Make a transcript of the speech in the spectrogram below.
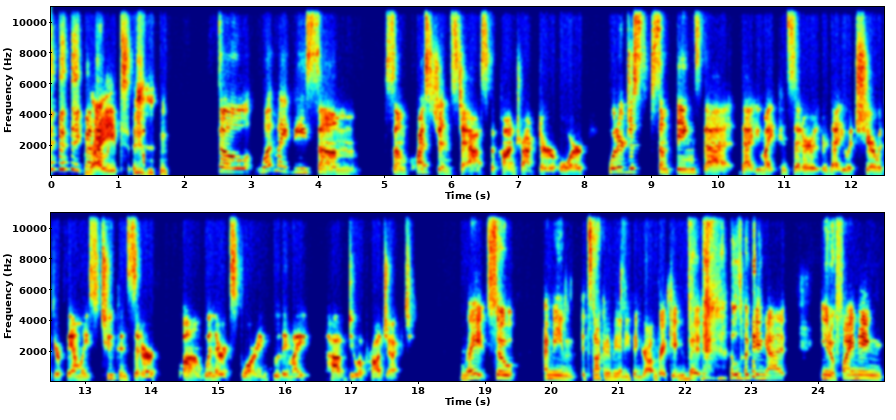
right. so, what might be some some questions to ask the contractor, or what are just some things that that you might consider or that you would share with your families to consider um, when they're exploring who they might have do a project? Right. So, I mean, it's not going to be anything groundbreaking, but looking at you know finding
